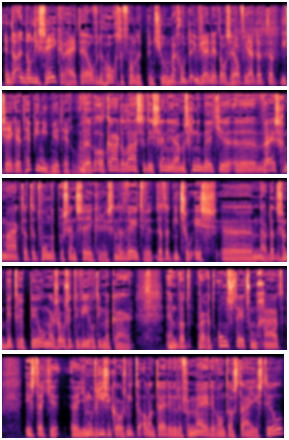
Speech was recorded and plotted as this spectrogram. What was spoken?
En, dan, en dan die zekerheid hè, over de hoogte van het pensioen. Maar goed, u zei net al zelf, ja, dat, dat, die zekerheid heb je niet meer tegenwoordig. We hebben elkaar de laatste decennia misschien een beetje uh, wijs gemaakt... dat het 100% zeker is. En dat weten we, dat het niet zo is. Uh, nou, dat is een bittere pil, maar zo zit de wereld in elkaar. En wat, waar het ons steeds om gaat, is dat je... Uh, je moet risico's niet te allen tijden willen vermijden... want dan sta je stil.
